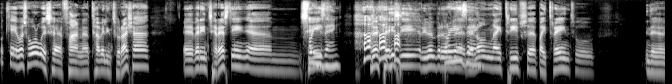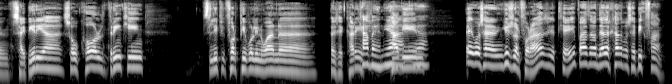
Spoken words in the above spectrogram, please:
Okay, it was always uh, fun uh, traveling to Russia. Uh, very interesting. Um, freezing. crazy. Remember all the, the long night trips uh, by train to in the Siberia, so cold, drinking, sleep four people in one uh, how is it, carriage Cabin, yeah. cabin. yeah. It was unusual for us, okay, but on the other hand, it was a big fun.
